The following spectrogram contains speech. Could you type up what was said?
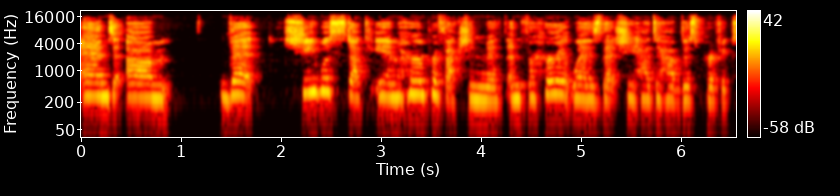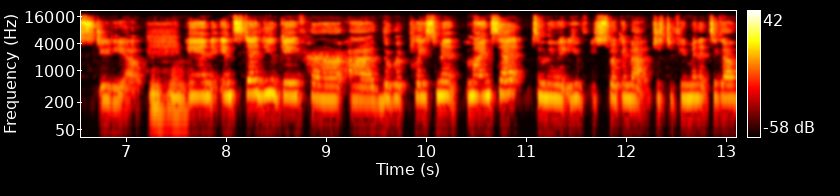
And um, that she was stuck in her perfection myth and for her it was that she had to have this perfect studio mm-hmm. and instead you gave her uh, the replacement mindset something that you've spoken about just a few minutes ago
